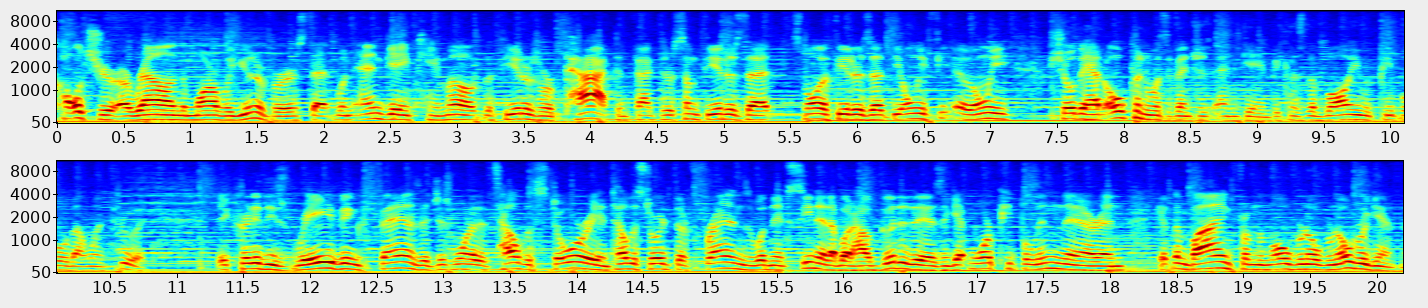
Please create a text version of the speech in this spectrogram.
culture around the Marvel universe that when Endgame came out, the theaters were packed. In fact, there were some theaters that, smaller theaters that the only, the only show they had open was Avengers Endgame because the volume of people that went through it. They created these raving fans that just wanted to tell the story and tell the story to their friends when they've seen it about how good it is and get more people in there and get them buying from them over and over and over again.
